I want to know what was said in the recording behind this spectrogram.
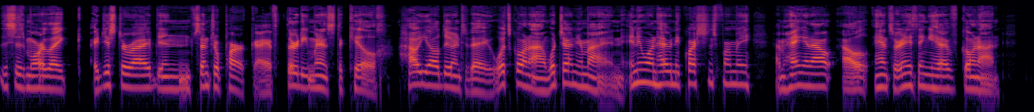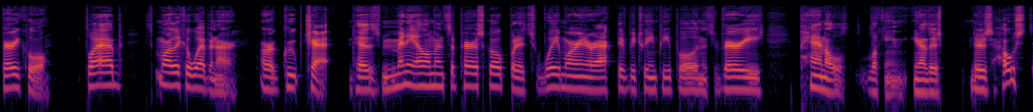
This is more like I just arrived in Central Park. I have 30 minutes to kill. How y'all doing today? What's going on? What's on your mind? Anyone have any questions for me? I'm hanging out. I'll answer anything you have going on. Very cool. Blab, more like a webinar or a group chat. It has many elements of Periscope, but it's way more interactive between people and it's very panel looking. You know, there's there's host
